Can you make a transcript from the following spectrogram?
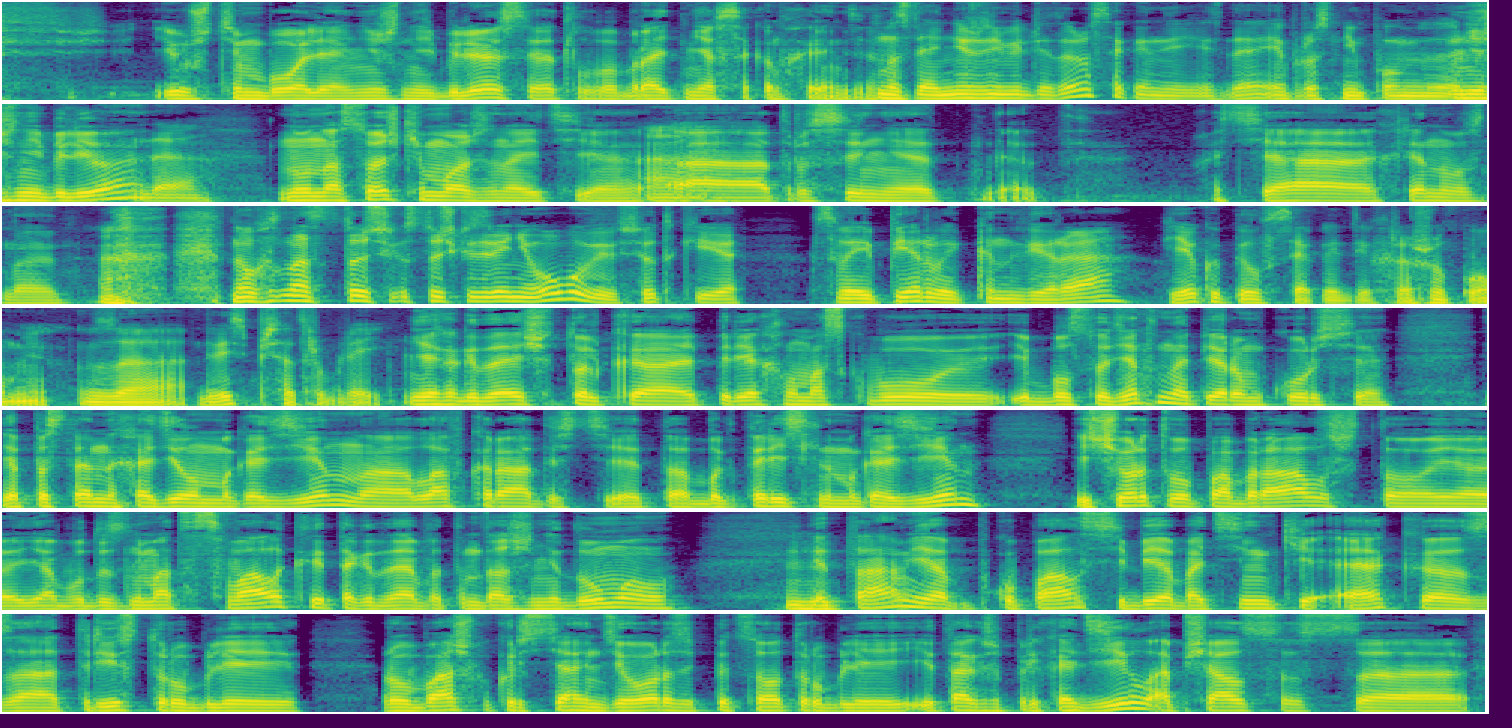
и уж тем более нижнее белье я советовал бы брать не в секонд-хенде. В смысле, а нижнее белье тоже в секонде есть, да? Я просто не помню. Даже. Нижнее белье? Да. Ну, носочки можно найти, а, а трусы нет. нет. Хотя хрен его знает. Но у нас с точки, с точки зрения обуви все-таки свои первые конвера я купил в секонде, хорошо помню, за 250 рублей. Я когда еще только переехал в Москву и был студентом на первом курсе, я постоянно ходил в магазин «Лавка радости». Это благотворительный магазин, и черт его побрал, что я, я буду заниматься свалкой, тогда я об этом даже не думал. Mm-hmm. И там я покупал себе ботинки Эко за 300 рублей, рубашку Кристиан Диор за 500 рублей. И также приходил, общался с э,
